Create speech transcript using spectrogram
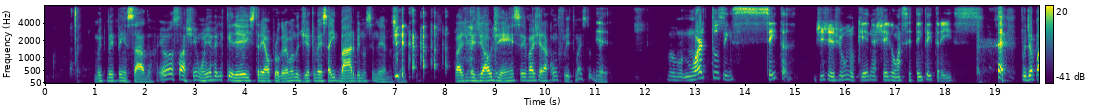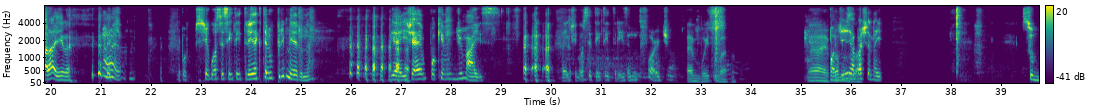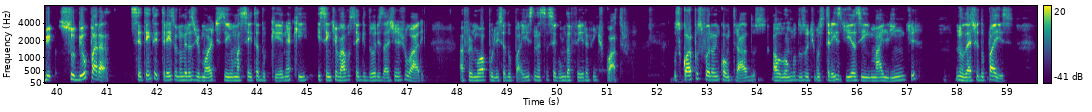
Muito bem pensado. Eu só achei um erro ele querer estrear o programa no dia que vai sair Barbie no cinema. Né? vai dividir a audiência e vai gerar conflito, mas tudo bem. É. Mortos em seita de jejum no Quênia chegam a 73. Podia parar aí, né? Não, é. Pô, chegou a 63 é que teve o primeiro, né? E aí já é um pouquinho demais. Aí chegou a 73, é muito forte. É muito, mano. Ai, Pode ir abaixando aí. Subiu, subiu para 73 o número de mortes em uma seita do Quênia que incentivava os seguidores a jejuarem afirmou a polícia do país nesta segunda-feira, 24. Os corpos foram encontrados ao longo dos últimos três dias em Mailinde, no leste do país.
